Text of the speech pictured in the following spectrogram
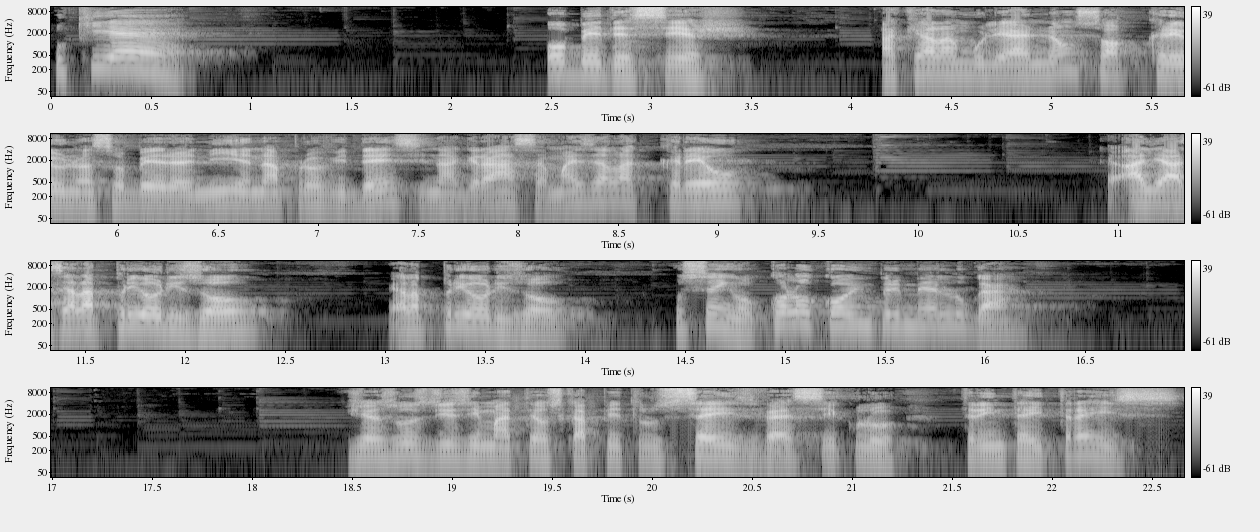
O que é obedecer? Aquela mulher não só creu na soberania, na providência e na graça, mas ela creu. Aliás, ela priorizou. Ela priorizou. O Senhor colocou em primeiro lugar. Jesus diz em Mateus capítulo 6, versículo 33,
